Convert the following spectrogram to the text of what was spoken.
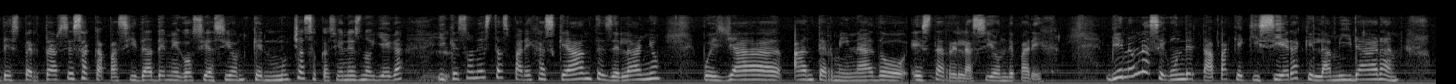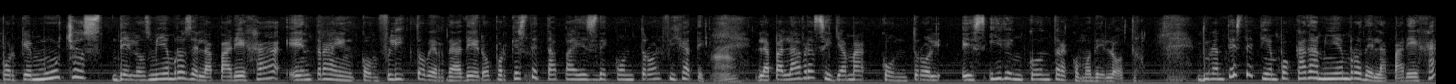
despertarse esa capacidad de negociación que en muchas ocasiones no llega y que son estas parejas que antes del año pues ya han terminado esta relación de pareja. Viene una segunda etapa que quisiera que la miraran, porque muchos de los miembros de la pareja entran en conflicto verdadero, porque esta etapa es de control, fíjate, ah. la palabra se llama control, es ir en contra como del otro. Durante este tiempo, cada miembro de la pareja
